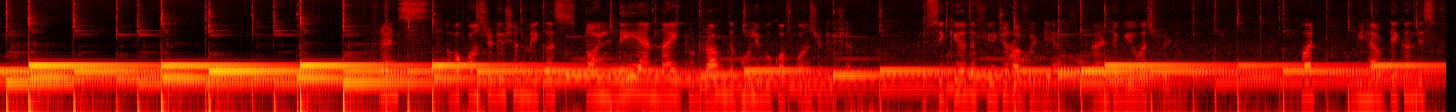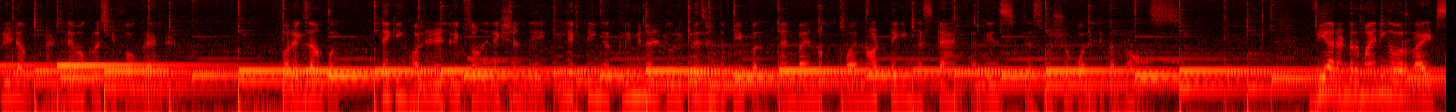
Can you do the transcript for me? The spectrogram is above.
Friends, our constitution makes us toil day and night to draft the holy book of constitution, to secure the future of India are undermining our rights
